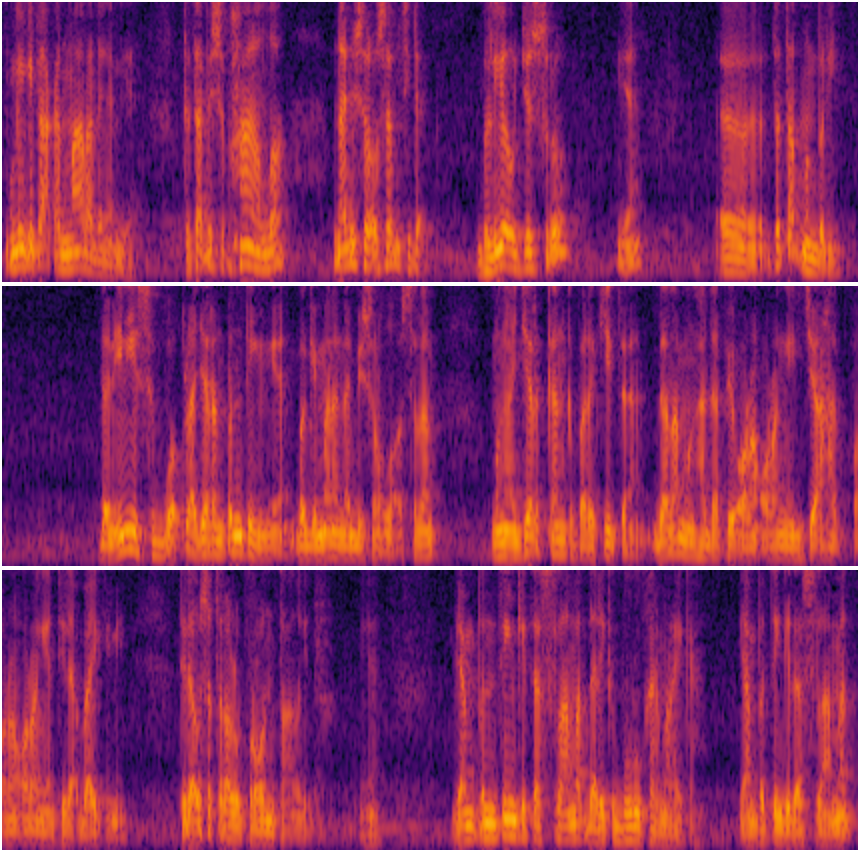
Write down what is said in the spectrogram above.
Mungkin kita akan marah dengan dia. Tetapi subhanallah, Nabi SAW tidak. Beliau justru ya, uh, tetap memberi. Dan ini sebuah pelajaran penting ya, bagaimana Nabi SAW mengajarkan kepada kita dalam menghadapi orang-orang yang jahat, orang-orang yang tidak baik ini. Tidak usah terlalu frontal gitu. Ya. Yang penting kita selamat dari keburukan mereka. Yang penting kita selamat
